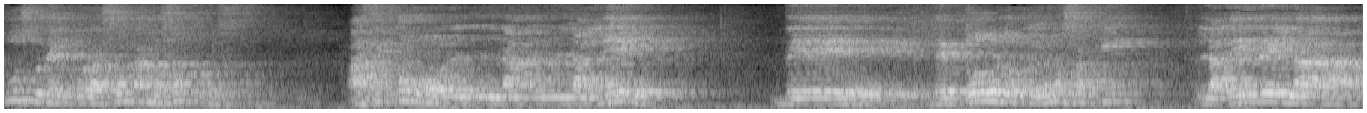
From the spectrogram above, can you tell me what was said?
puso en el corazón a nosotros. Así como la, la ley de, de, todo lo que vemos aquí, la ley de la,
